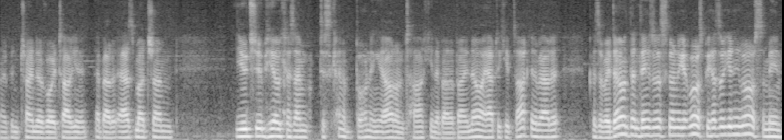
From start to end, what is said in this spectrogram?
I've been trying to avoid talking about it as much on YouTube here because I'm just kind of burning out on talking about it. But I know I have to keep talking about it because if I don't, then things are just going to get worse because they're getting worse. I mean,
